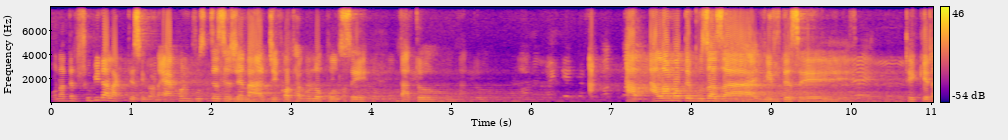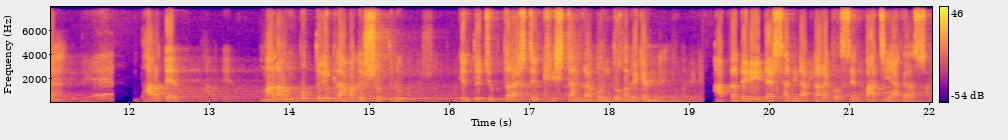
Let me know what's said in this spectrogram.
ওনাদের সুবিধা লাগতেছিল না। এখন বুঝতেছে যে না, যে কথাগুলো বলছে, তা তো আলামতে বোঝা যায়, মিলতেছে। ঠিক কিনা? ভারতের মালাউন পত্তলিকরা আমাদের শত্রু, কিন্তু যুক্তরাষ্ট্রের খ্রিস্টানরা বন্ধু হবে কেমনে? আপনাদের এই দেশ স্বাধীন আপনারা করছেন পাঁচই আগস্ট।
